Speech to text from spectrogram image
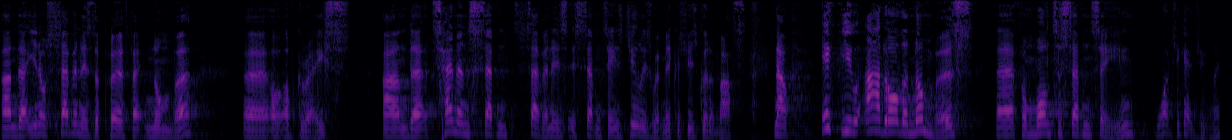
And, uh, you know, seven is the perfect number uh, of grace. And uh, 10 and 7, 7 is, is 17. Julie's with me because she's good at maths. Now, if you add all the numbers uh, from 1 to 17, what do you get, Julie?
